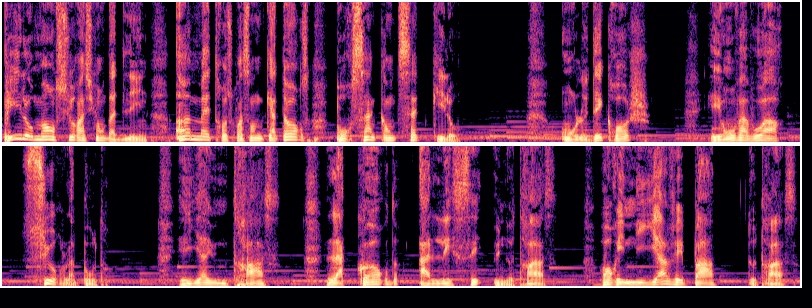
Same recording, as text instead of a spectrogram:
Pile aux mensurations d'Adeline. 1m74 pour 57 kilos. On le décroche et on va voir sur la poutre. Et il y a une trace. La corde a laissé une trace. Or, il n'y avait pas de trace.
